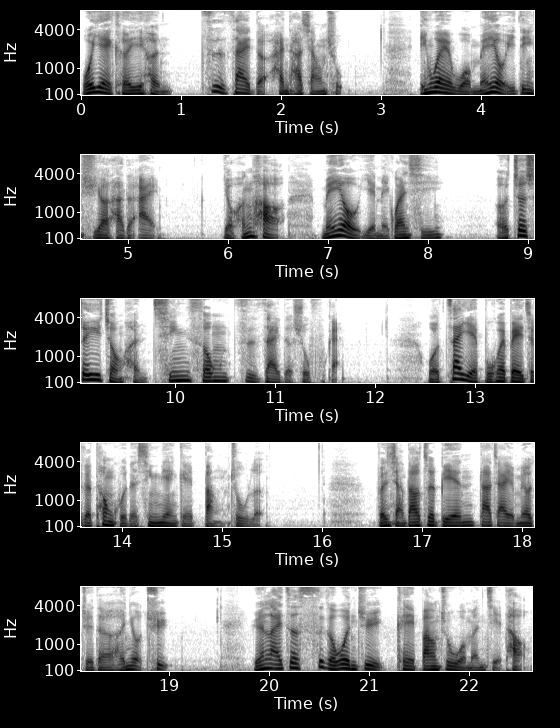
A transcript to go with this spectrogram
我也可以很自在的和他相处。因为我没有一定需要他的爱，有很好，没有也没关系，而这是一种很轻松自在的舒服感。我再也不会被这个痛苦的信念给绑住了。分享到这边，大家有没有觉得很有趣？原来这四个问句可以帮助我们解套，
